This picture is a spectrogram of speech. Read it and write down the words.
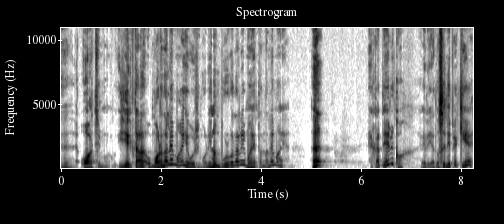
É, ótimo. E ele tá, mora na Alemanha hoje, mora em Hamburgo, na Alemanha, está na Alemanha. Hã? É acadêmico. Ele é do CNPq.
